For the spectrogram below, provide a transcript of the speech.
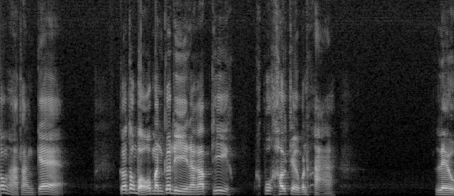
ต้องหาทางแก้ ก็ต้องบอกว่ามันก็ดีนะครับ ที่พวกเขาเจอปัญหาเร็ว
